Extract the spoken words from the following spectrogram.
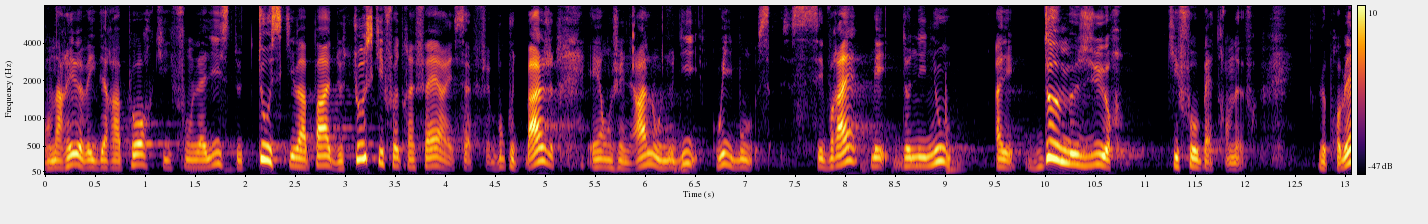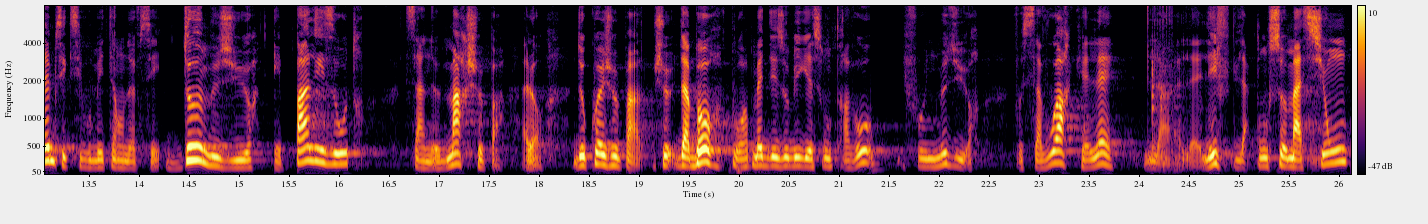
on arrive avec des rapports qui font la liste de tout ce qui ne va pas, de tout ce qu'il faudrait faire, et ça fait beaucoup de pages. Et en général, on nous dit, oui, bon, c'est vrai, mais donnez-nous, allez, deux mesures qu'il faut mettre en œuvre. Le problème, c'est que si vous mettez en œuvre ces deux mesures et pas les autres, ça ne marche pas. Alors, de quoi je parle? D'abord, pour mettre des obligations de travaux, il faut une mesure. Il faut savoir quelle est la, consommation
